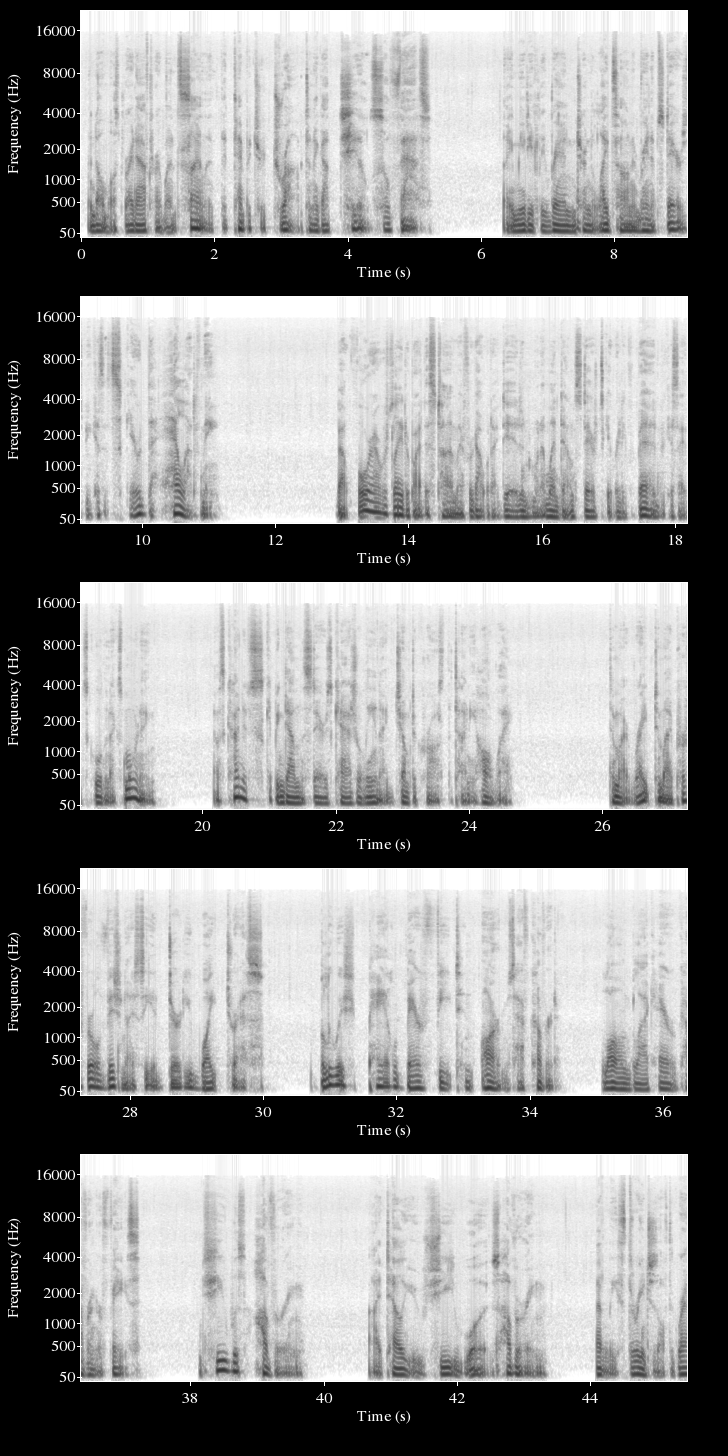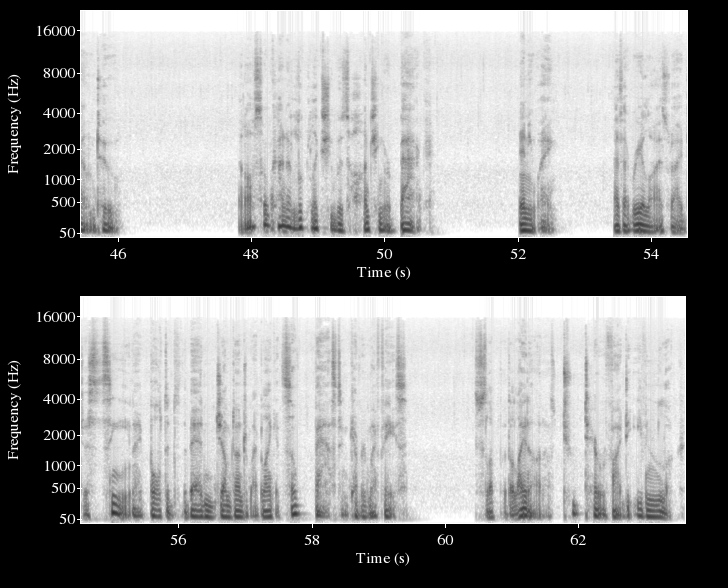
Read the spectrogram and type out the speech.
And almost right after I went silent, the temperature dropped and I got chills so fast. I immediately ran and turned the lights on and ran upstairs because it scared the hell out of me. About four hours later, by this time, I forgot what I did, and when I went downstairs to get ready for bed because I had school the next morning, I was kind of skipping down the stairs casually and I jumped across the tiny hallway. To my right, to my peripheral vision, I see a dirty white dress, bluish, pale, bare feet and arms half covered, long black hair covering her face. She was hovering I tell you, she was hovering, at least three inches off the ground, too. It also kind of looked like she was hunching her back. Anyway, as I realized what I'd just seen, I bolted to the bed and jumped under my blanket so fast and covered my face. I slept with the light on. I was too terrified to even look.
